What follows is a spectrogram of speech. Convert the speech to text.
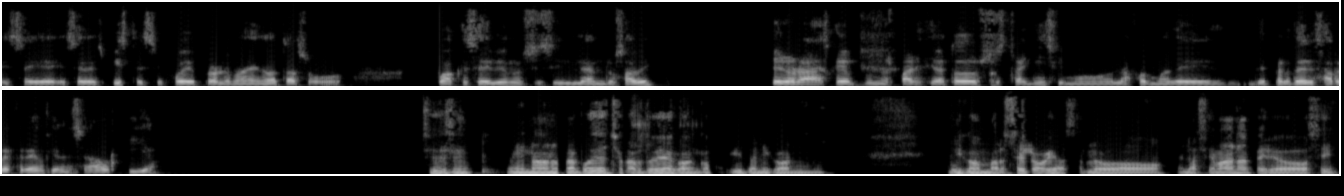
ese, ese despiste, si fue problema de notas o, o a qué se debió, no sé si Leandro sabe pero la verdad es que nos pareció a todos extrañísimo la forma de, perder esa referencia en esa horquilla. Sí, sí. Eh, no, no me podía chocar todavía con, con ni con ni con Marcelo. Voy a hacerlo en la semana, pero sí,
